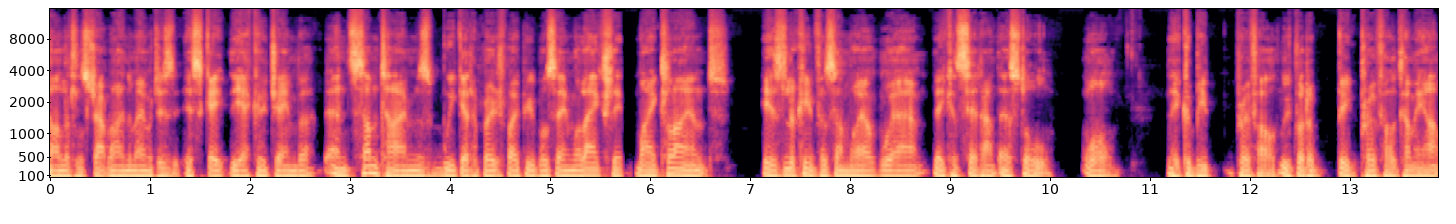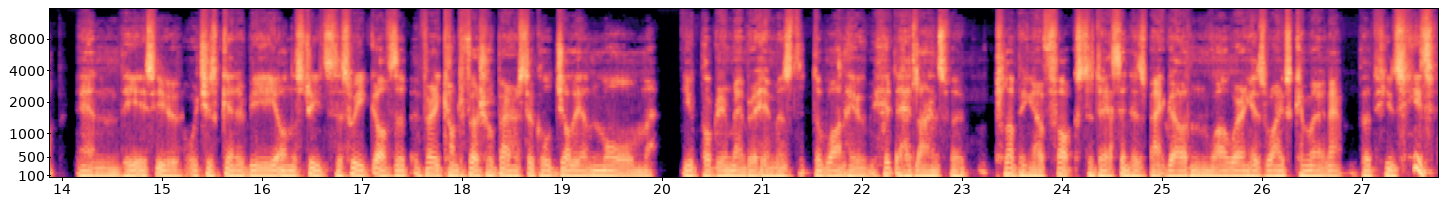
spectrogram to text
our little strapline at the moment is escape the echo chamber. And sometimes we get approached by people saying, well, actually, my client is looking for somewhere where they can set out their stall or they could be profiled. We've got a big profile coming up in the issue, which is going to be on the streets this week of the very controversial barrister called Jolyon Maugham. You probably remember him as the one who hit the headlines for clubbing a fox to death in his back garden while wearing his wife's kimono. But he's he's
